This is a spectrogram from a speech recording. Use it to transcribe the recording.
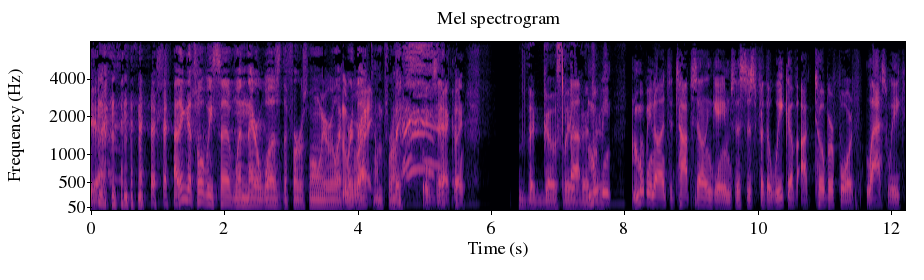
Yeah, I think that's what we said when there was the first one. We were like, where'd Right. that come from? exactly. the ghostly Uh, adventures. moving moving on to top selling games. This is for the week of October fourth, last week.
